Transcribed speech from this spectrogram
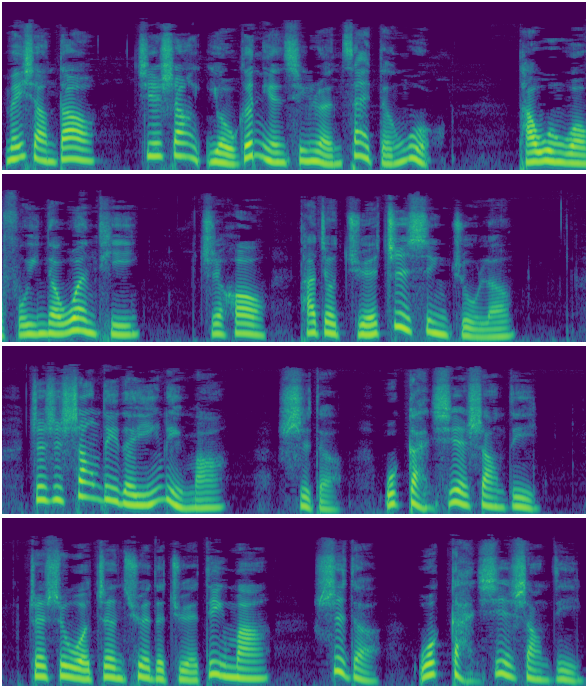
没想到街上有个年轻人在等我，他问我福音的问题，之后他就决志信主了。这是上帝的引领吗？是的，我感谢上帝。这是我正确的决定吗？是的，我感谢上帝。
